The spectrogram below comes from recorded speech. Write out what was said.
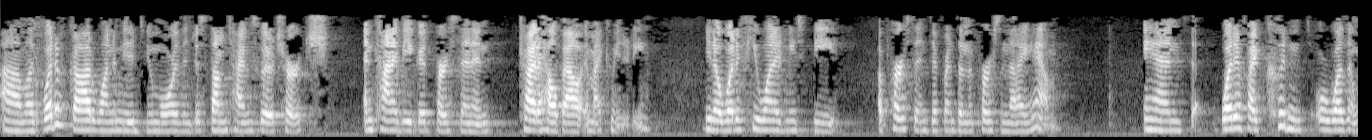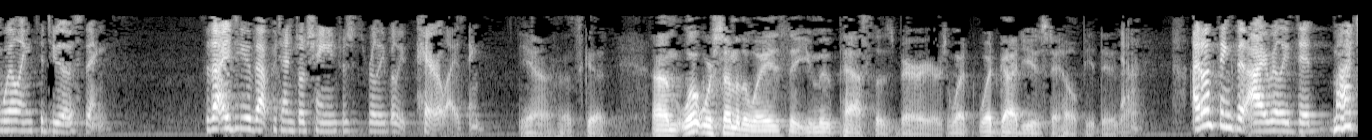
Um, like, what if God wanted me to do more than just sometimes go to church and kind of be a good person and try to help out in my community? You know, what if He wanted me to be a person different than the person that I am? And what if I couldn't or wasn't willing to do those things? So the idea of that potential change was just really, really paralyzing. Yeah, that's good. Um, what were some of the ways that you moved past those barriers? What what God used to help you do that? Yeah. I don't think that I really did much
